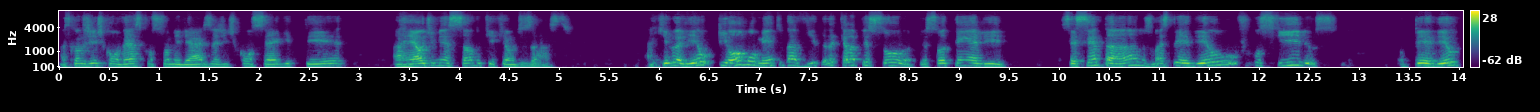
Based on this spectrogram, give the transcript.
Mas quando a gente conversa com os familiares, a gente consegue ter a real dimensão do que é um desastre. Aquilo ali é o pior momento da vida daquela pessoa. A pessoa tem ali 60 anos, mas perdeu os filhos, perdeu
